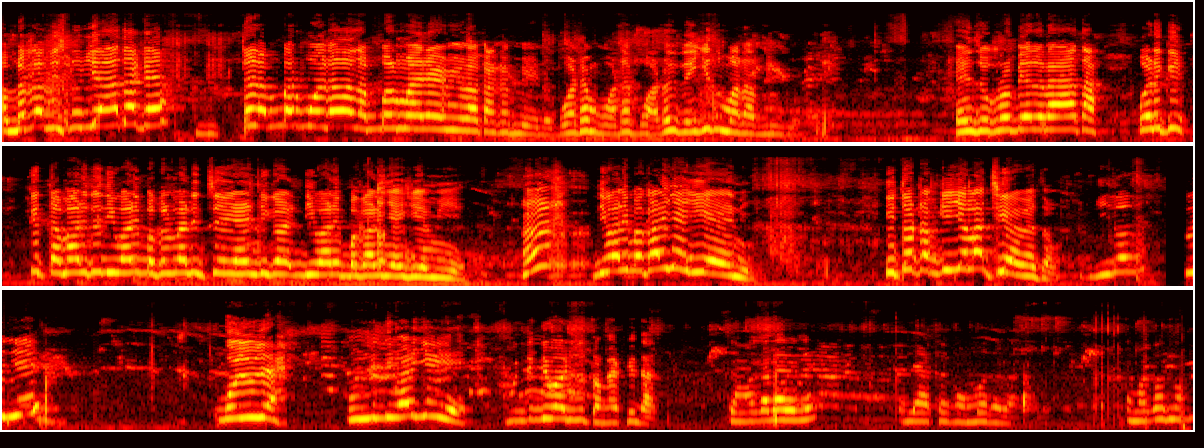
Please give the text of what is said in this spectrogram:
અમને પેલા વિષ્ણુજી આવ્યા હતા કે? તો નંબર બોલતા હતા નંબર મારે એમ એવા કાકા મેળે મોઢે મોઢે મોઢે થઈ ગયું મારા આદમી એનો છોકરો બે જણા હતા. પણ કે કે તમારી તો દિવાળી બગડવાની જ છે એની દિવા- દિવાળી બગાડી જાય છે અમે હા? દિવાળી બગાડી જાય છે એની. એ તો ટપકી ગયેલા છે હવે તો. તુજે બોલું લે ઊંડી દિવાળી જોઈએ મુંડી દિવાળી તો તમે કીધા. ધમાકાદાર એટલે એટલે આખા ધમાકો જ લાગે.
